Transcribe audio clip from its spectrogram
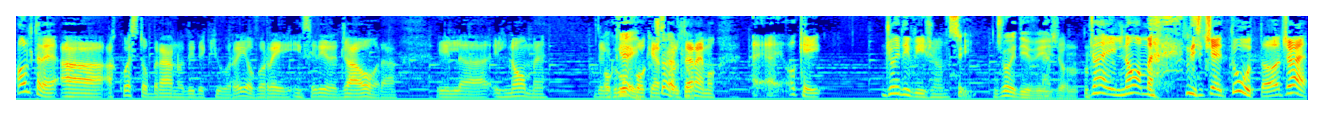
oltre a, a questo brano di The Cure, io vorrei inserire già ora il, il nome del Ok, gruppo che certo. ascolteremo. Eh, eh, ok, Joy Division. Sì, Joy Division. Già il nome dice tutto, cioè...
